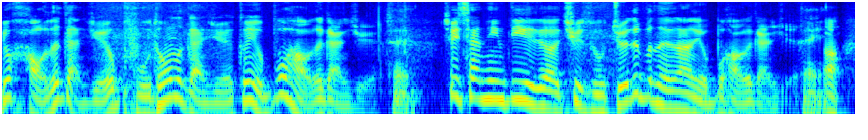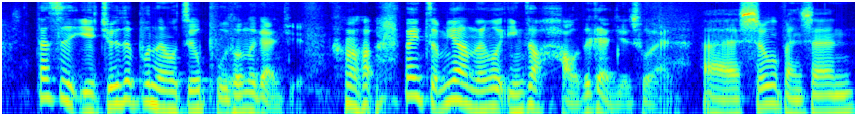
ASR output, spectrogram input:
有好的感觉，有普通的感觉，跟有不好的感觉。对，所以餐厅第一个去除绝对不能让有不好的感觉。对啊，但是也绝对不能只有普通的感觉。那你怎么样能够营造好的感觉出来呢？呃，食物本身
